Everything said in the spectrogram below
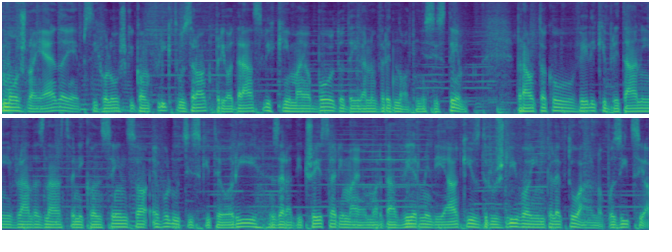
Možno je, da je psihološki konflikt vzrok pri odraslih, ki imajo bolj dodelan vrednotni sistem. Prav tako v Veliki Britaniji vlada znanstveni konsens o evolucijski teoriji, zaradi česar imajo morda verni dijaki združljivo intelektualno pozicijo.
